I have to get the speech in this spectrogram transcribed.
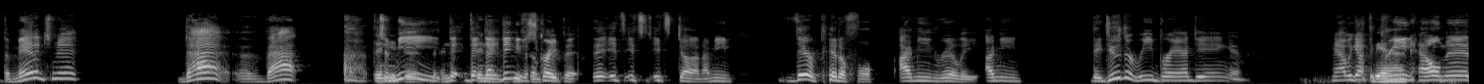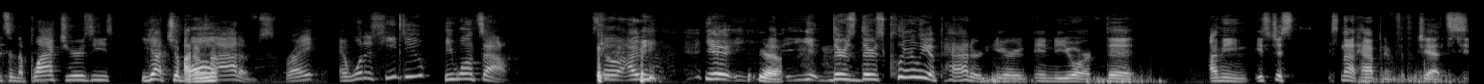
the management, that that They to me, to- they, they they, need to they do need to something. scrape it. It's it's it's done. I mean, they're pitiful. I mean, really. I mean, they do the rebranding, and now we got the Yeah. green helmets and the black jerseys. You got Jamal Adams, right? And what does he do? He wants out. So I mean, yeah, Yeah. yeah, there's there's clearly a pattern here in, in New York that, I mean, it's just it's not happening for the Jets.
